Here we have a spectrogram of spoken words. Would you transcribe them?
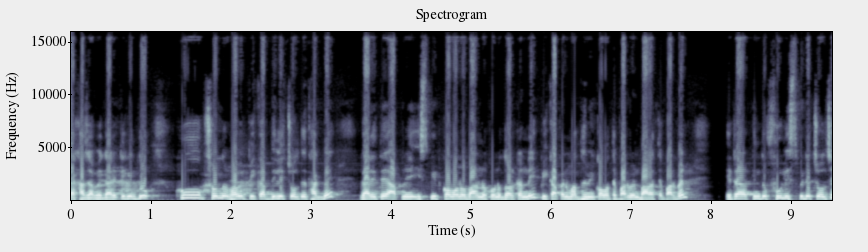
দেখা যাবে। গাড়িটি কিন্তু খুব সুন্দরভাবে পিক আপ দিলে চলতে থাকবে। গাড়িতে আপনি স্পিড কমানো, বাড়ানোর কোনো দরকার নেই। পিক আপের মাধ্যমে কমাতে পারবেন, বাড়াতে পারবেন। এটা কিন্তু ফুল স্পিডে চলছে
